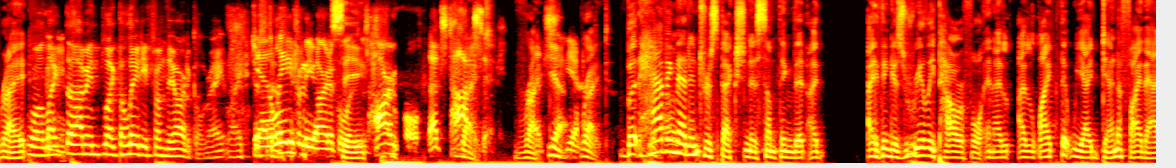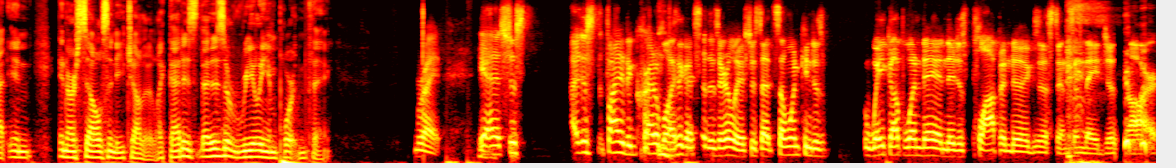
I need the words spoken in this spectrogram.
right? Well, like mm-hmm. the, I mean, like the lady from the article, right? Like, just yeah the to- lady from the article See. is harmful that's toxic Right, That's- Yeah. yeah right. But having that introspection is something that I I think is really powerful and I I like that we identify that in in ourselves and each other. Like that is that is a really important thing. right yeah, Yeah. and it's just I just find it incredible. I think I said this earlier. It's just that someone can just wake up one day and they just plop into existence and they just are.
